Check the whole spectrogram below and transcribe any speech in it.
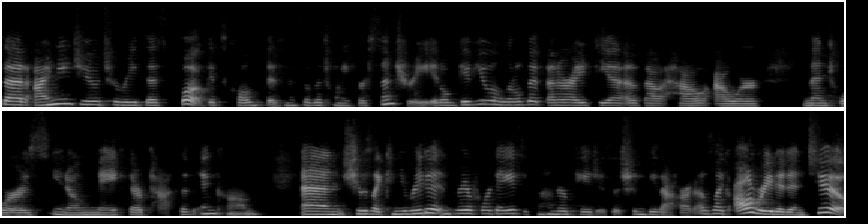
said, I need you to read this book. It's called Business of the 21st Century. It'll give you a little bit better idea about how our mentors, you know, make their passive income. And she was like, Can you read it in three or four days? It's 100 pages. It shouldn't be that hard. I was like, I'll read it in two.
